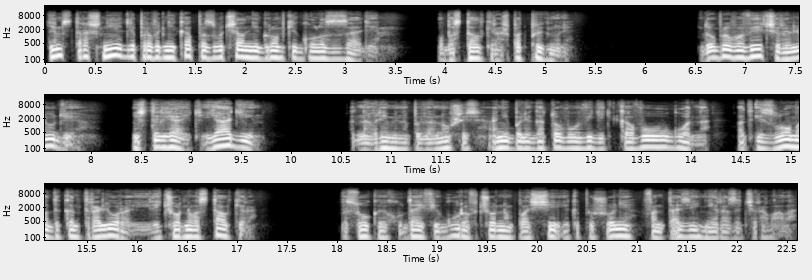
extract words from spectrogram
тем страшнее для проводника прозвучал негромкий голос сзади. Оба сталкера аж подпрыгнули. «Доброго вечера, люди! Не стреляйте, я один!» Одновременно повернувшись, они были готовы увидеть кого угодно, от излома до контролера или черного сталкера. Высокая худая фигура в черном плаще и капюшоне фантазии не разочаровала.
